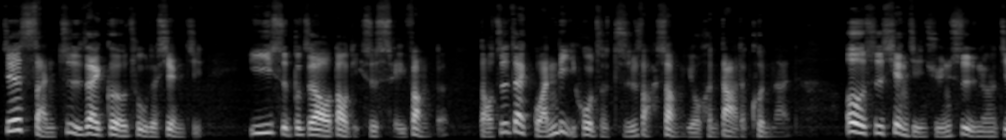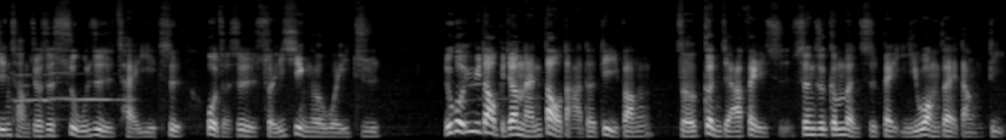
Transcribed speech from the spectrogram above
这些散置在各处的陷阱，一是不知道到底是谁放的，导致在管理或者执法上有很大的困难；二是陷阱巡视呢，经常就是数日才一次，或者是随性而为之。如果遇到比较难到达的地方，则更加费时，甚至根本是被遗忘在当地。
